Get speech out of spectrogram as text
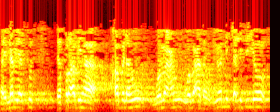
فإن لم يسكت اقرأ بها قبله ومعه وبعده. يو إني جلسن يو.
